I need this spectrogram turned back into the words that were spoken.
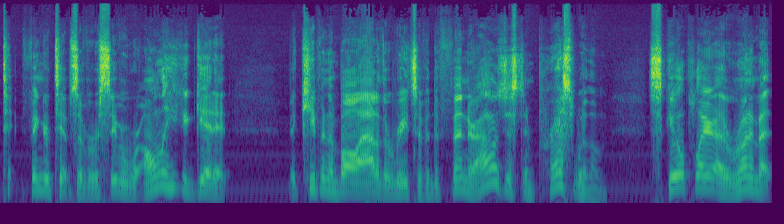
t- fingertips of a receiver where only he could get it, but keeping the ball out of the reach of a defender. I was just impressed with him skill player, uh, running back,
